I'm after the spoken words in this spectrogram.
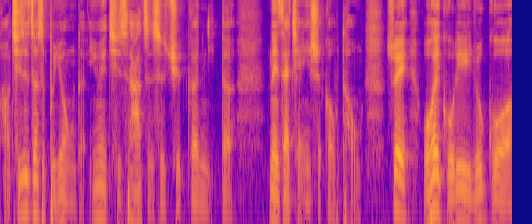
好，其实这是不用的，因为其实他只是去跟你的内在潜意识沟通，所以我会鼓励，如果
